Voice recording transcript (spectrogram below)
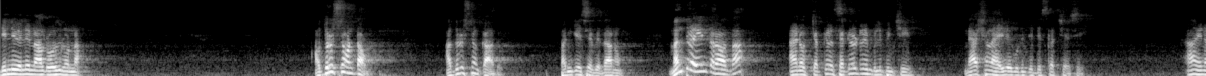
ఢిల్లీ వెళ్ళి నాలుగు రోజులు ఉన్నా. అదృష్టం అంటాం. అదృష్టం కాదు. పనిచేసే విధానం. మంత్రి అయిన తర్వాత ఆయన ఒక చక్ర సెక్రటరీని పిలిపించి నేషనల్ హైవే గురించి డిస్కస్ చేసి ఆయన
